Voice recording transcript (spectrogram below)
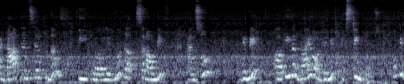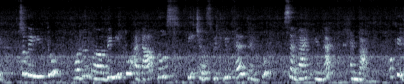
adapt themselves to the uh, like you know the surrounding. And so they may uh, either die or they may extinct also. Okay. So they need to what do, uh, they need to adapt those features which will help them to survive in that environment. Okay.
